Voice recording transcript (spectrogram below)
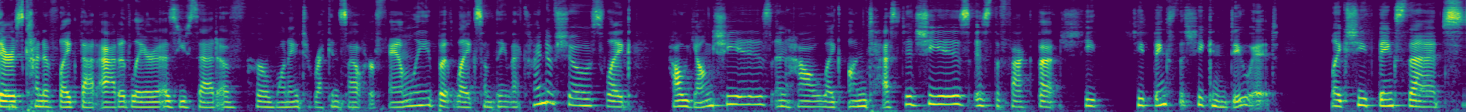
there's kind of like that added layer, as you said, of her wanting to reconcile her family, but like something that kind of shows like how young she is and how like untested she is, is the fact that she she thinks that she can do it. Like she thinks that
